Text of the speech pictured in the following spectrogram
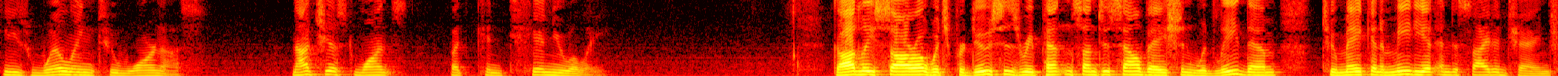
He's willing to warn us, not just once, but continually. Godly sorrow, which produces repentance unto salvation, would lead them to make an immediate and decided change.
